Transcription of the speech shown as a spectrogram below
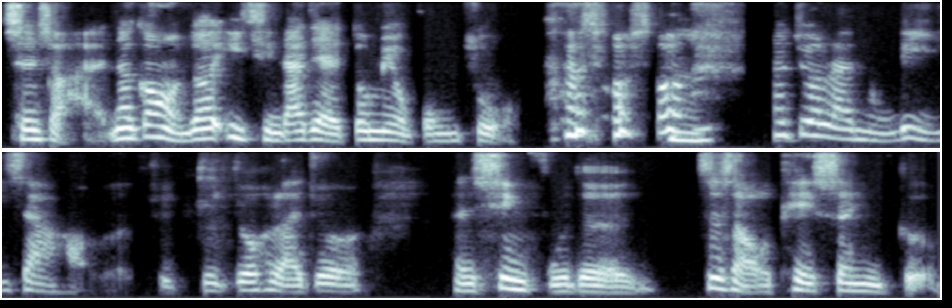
生小孩。那刚好知道疫情，大家也都没有工作，就说那就来努力一下好了，就就就后来就。很幸福的，至少我可以生一个。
